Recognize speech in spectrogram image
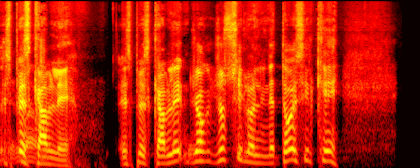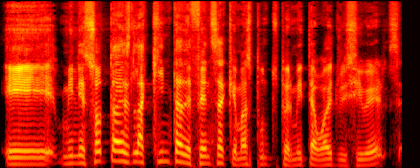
Es pescable. Es pescable. Yo, yo sí lo alineé. Te voy a decir que eh, Minnesota es la quinta defensa que más puntos permite a wide receivers.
